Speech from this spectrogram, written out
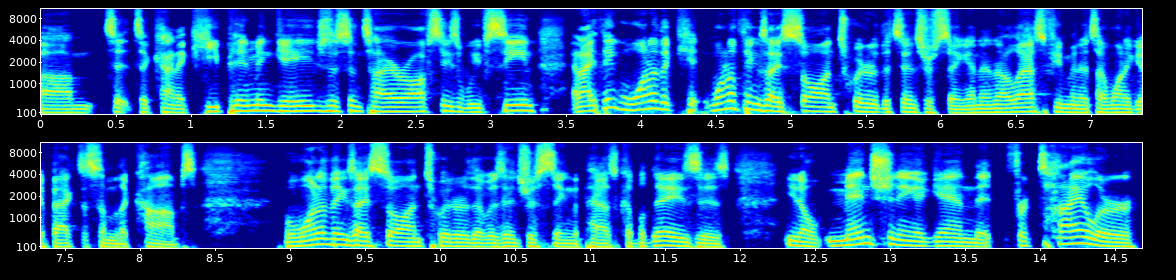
um, to to kind of keep him engaged this entire offseason. We've seen, and I think one of the one of the things I saw on Twitter that's interesting, and in our last few minutes, I want to get back to some of the comps. But one of the things I saw on Twitter that was interesting the past couple days is, you know, mentioning again that for Tyler,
